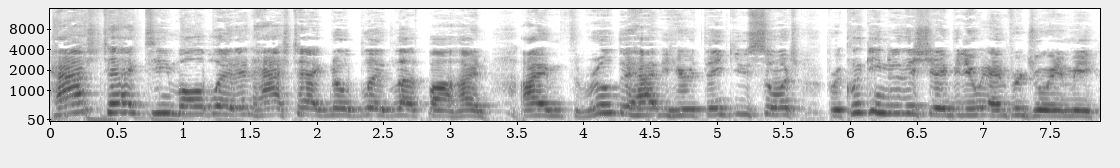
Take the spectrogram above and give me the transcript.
Hashtag Team Ball Blade and hashtag No Blade Left Behind. I am thrilled to have you here. Thank you so much for clicking to this shave video and for joining me.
